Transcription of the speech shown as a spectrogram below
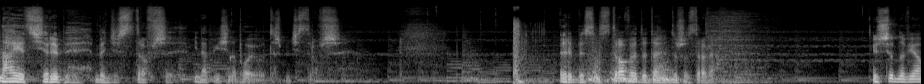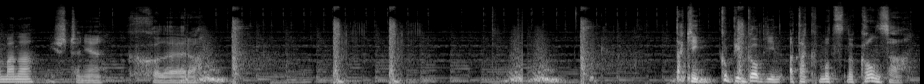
Najedz się ryby, będziesz zdrowszy. I napij się napoju, też będziesz zdrowszy. Ryby są zdrowe, dodają dużo zdrowia. Już się odnowiła mana? Jeszcze nie. Cholera. Taki głupi goblin, a tak mocno kąsa.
